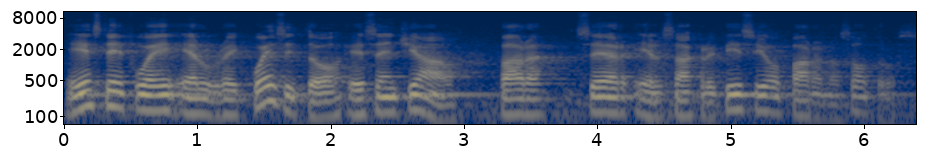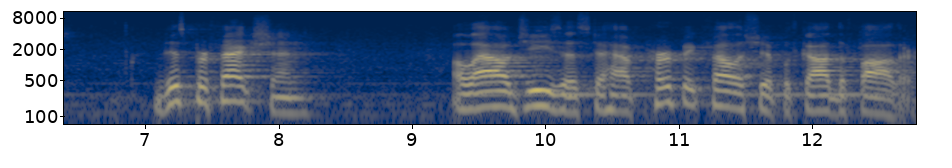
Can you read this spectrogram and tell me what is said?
Este fue el requisito esencial para ser el sacrificio para nosotros. This perfection allowed Jesus to have perfect fellowship with God the Father.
